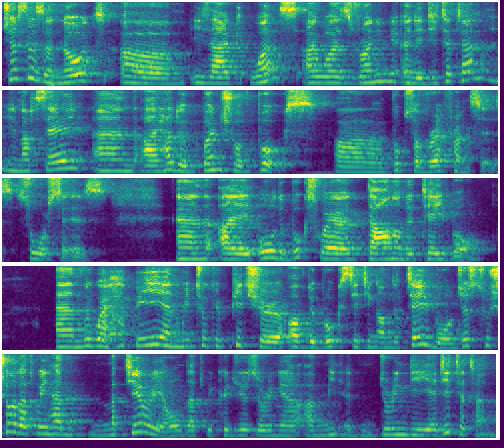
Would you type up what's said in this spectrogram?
Just as a note, um, Isaac, once I was running an editathon in Marseille and I had a bunch of books uh, books of references, sources. And I, all the books were down on the table. And we were happy and we took a picture of the book sitting on the table just to show that we had material that we could use during, a, a during the editathon.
